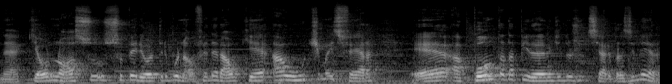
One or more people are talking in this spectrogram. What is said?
né, que é o nosso Superior Tribunal Federal, que é a última esfera, é a ponta da pirâmide do judiciário brasileiro.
